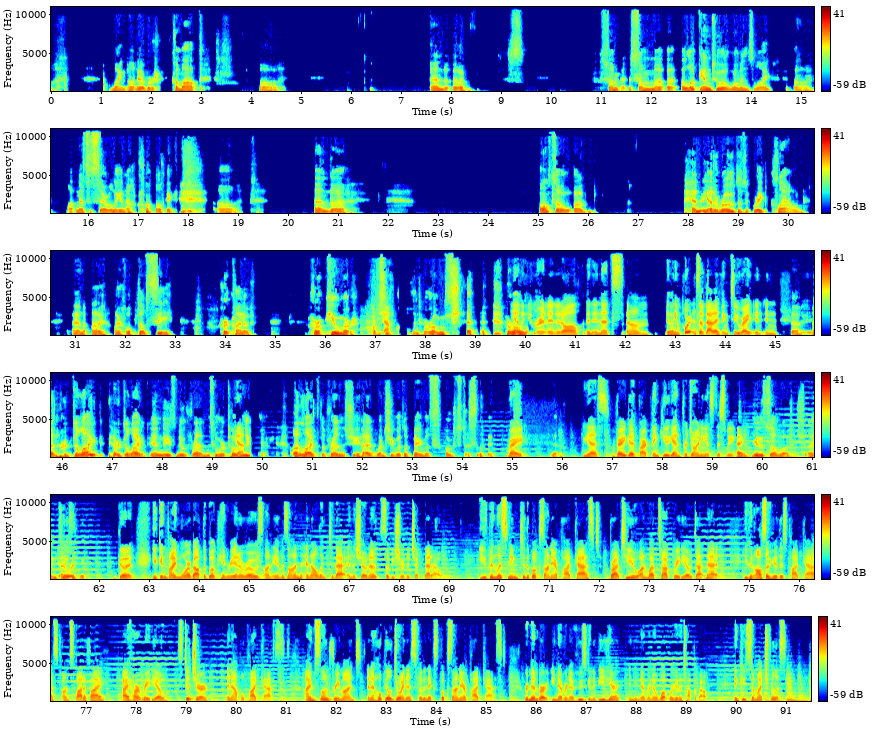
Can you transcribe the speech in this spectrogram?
might not ever come up. Uh, and uh, some some uh, a look into a woman's life, uh, mm-hmm. not necessarily an alcoholic, uh, and uh, also Henrietta Rose is a great clown and I I hope they'll see her kind of her humor yeah. in her own her yeah, own. the humor in, in it all, and and that's um and yeah. the importance of that I think too, right? In in yeah. and her delight, her delight in these new friends who are totally yeah. unlike the friends she had when she was a famous hostess. right. Yeah. Yes, very good, Barb. Thank you again for joining us this week. Thank you so much. I enjoyed yes. it. Good. You can find more about the book Henrietta Rose on Amazon, and I'll link to that in the show notes, so be sure to check that out. You've been listening to the Books on Air podcast, brought to you on webtalkradio.net. You can also hear this podcast on Spotify, iHeartRadio, Stitcher, and Apple Podcasts. I'm Sloan Fremont, and I hope you'll join us for the next Books on Air podcast. Remember, you never know who's going to be here, and you never know what we're going to talk about. Thank you so much for listening.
